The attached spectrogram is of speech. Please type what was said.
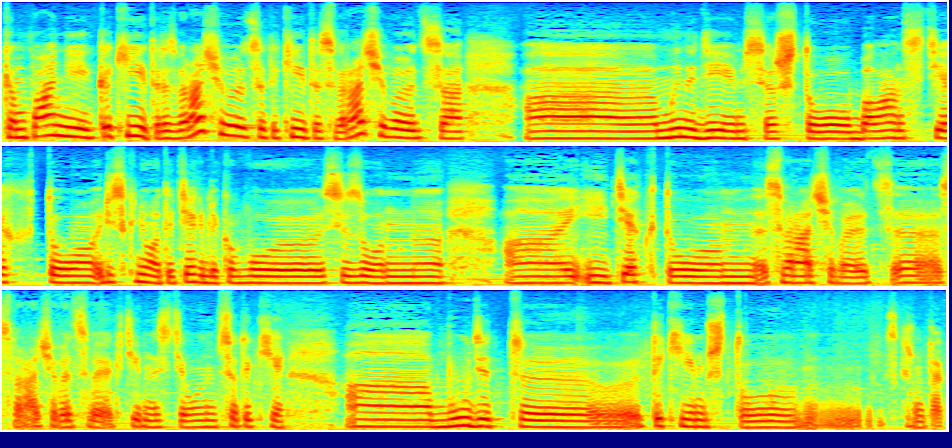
компании какие-то разворачиваются, какие-то сворачиваются, а, мы надеемся, что баланс тех, кто рискнет, и тех, для кого сезон, а, и тех, кто сворачивает, э, сворачивает свои активности, он все-таки а, будет э, таким, что, скажем так,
